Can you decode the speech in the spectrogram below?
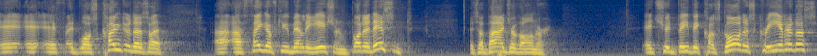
if it was counted as a, a, a thing of humiliation, but it isn't. It's a badge of honor. It should be because God has created us.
